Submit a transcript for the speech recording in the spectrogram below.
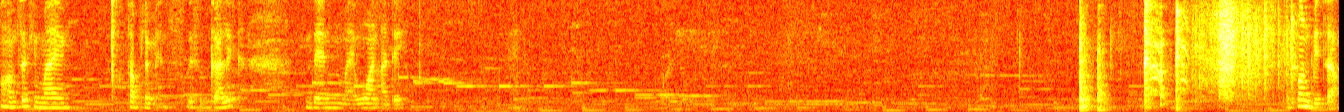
Oh i'm taking my supplements. This is garlic then my one a day it's not bitter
